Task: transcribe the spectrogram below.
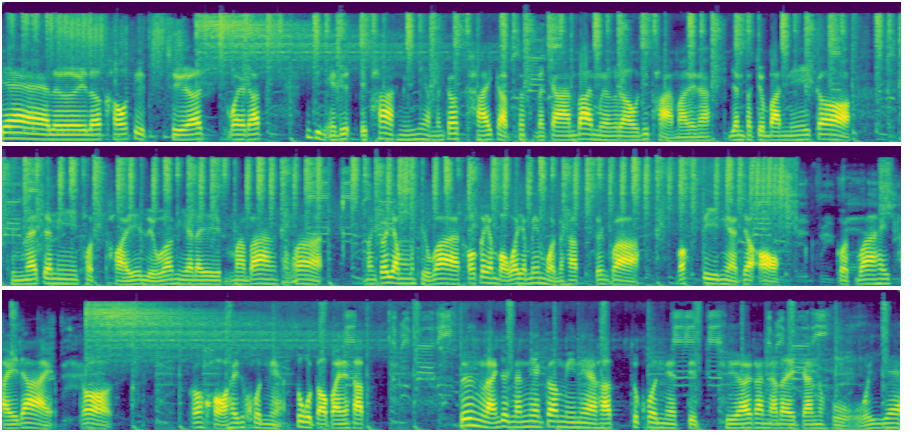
แย่เลย แล้วเขาติดเชื้อไวรัสจริงๆไอ้เรื่องไอ้ภาคนี้เนี่ยมันก็คล้ายกับสถานการณ์บ้านเมืองเราที่ผ่านมาเลยนะ ยันปัจจุบันนี้ก็ถึงแม้จะมีถดถอยหรือว่ามีอะไรมาบ้าง แต่ว่า มันก็ยังถือว่าเขาก็ยังบอกว่ายังไม่หมดนะครับ จนกว่าวัคซีนเนี่ยจะออกกฎว่าให้ใช้ได้ ก็ก็ขอให้ทุกคนเนี่ยสู้ต่อไปนะครับ ซึ่งหลังจากนั้นเนี่ยก็มีเนี่ยครับทุกคนเนี่ยติดเชื้อกันอะไรกันโหแย่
